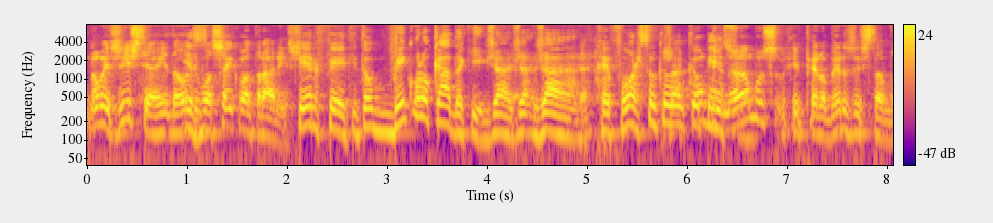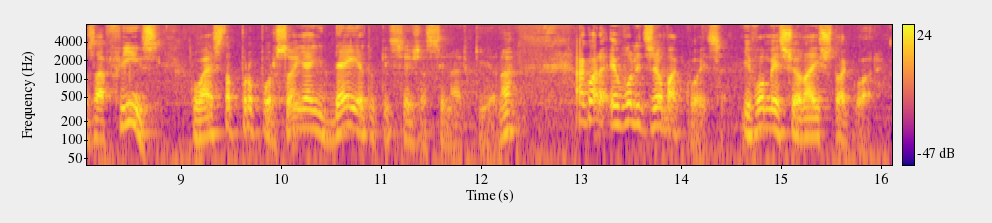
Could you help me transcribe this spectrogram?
Não existe ainda onde Ex você encontrar isso. Perfeito. Então, bem colocado aqui. Já, é. já, já é. reforça o que, já eu, que eu penso. combinamos e pelo menos estamos afins com esta proporção e a ideia do que seja a sinarquia. Né? Agora, eu vou lhe dizer uma coisa, e vou mencionar isto agora.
